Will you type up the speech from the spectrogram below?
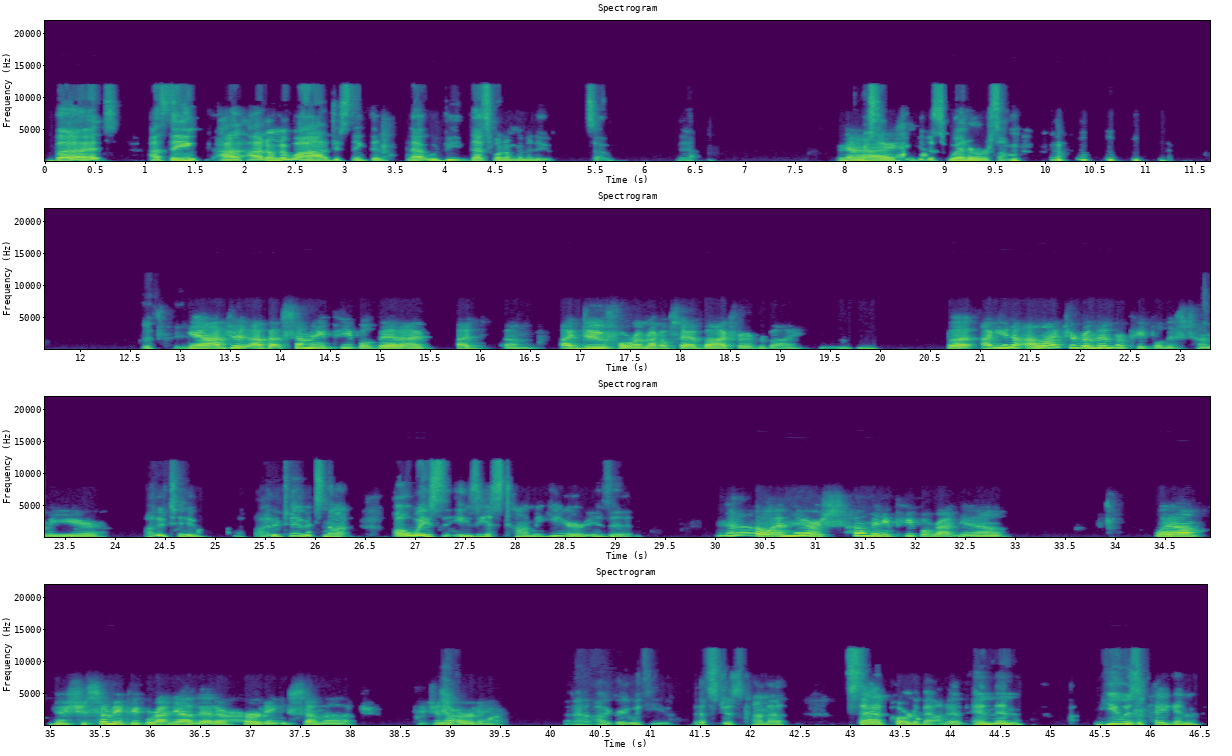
but I think I I don't know why I just think that that would be that's what I'm going to do. So yeah. Nice. Get a sweater or something. Yeah, I've just I've got so many people that I I um I do for. I'm not gonna say I buy for everybody, mm-hmm. but I you know I like to remember people this time of year. I do too. I do too. It's not always the easiest time of year, is it? No, and there are so many people right now. Well, there's just so many people right now that are hurting so much. They're just yeah. hurting. I agree with you. That's just kind of sad part about it. And then you as a pagan,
